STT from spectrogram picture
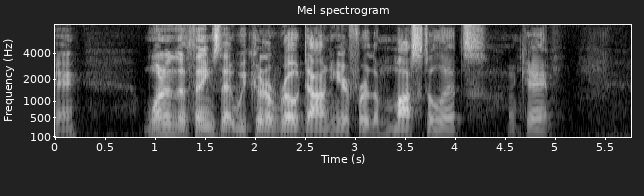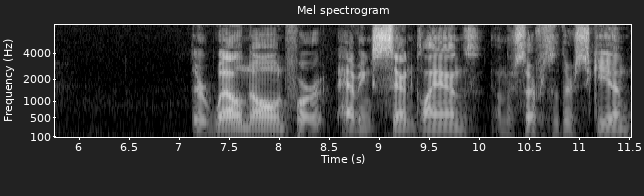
Okay. One of the things that we could have wrote down here for the mustelids, okay, they're well known for having scent glands on the surface of their skin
